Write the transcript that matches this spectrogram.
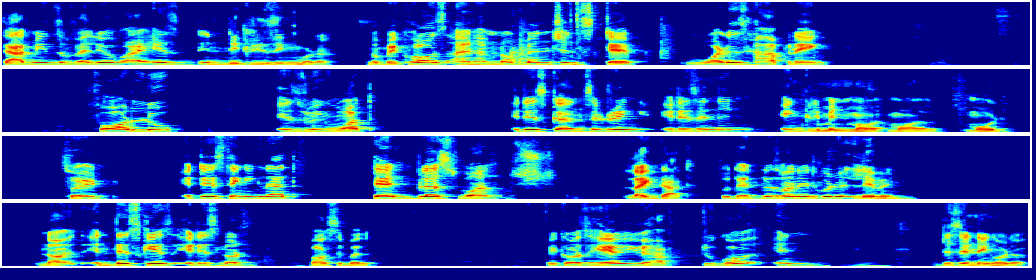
that means the value of i is in decreasing order now because i have not mentioned step what is happening? For loop is doing what? It is considering it is in an increment mo- mo- mode. So it it is thinking that 10 plus 1 sh- like that. So 10 plus 1 is equal to 11 now in this case it is not possible. Because here you have to go in descending order.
